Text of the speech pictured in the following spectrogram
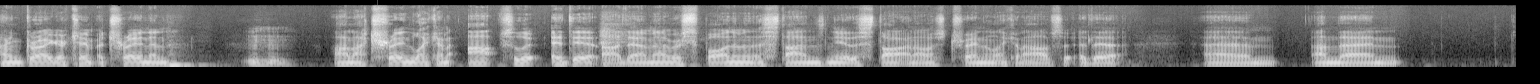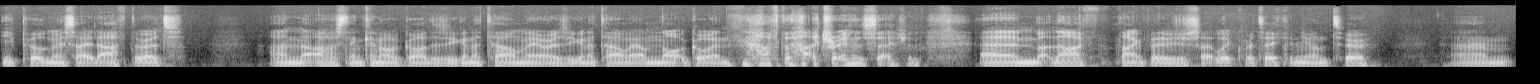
and Gregor came to training, hmm and I trained like an absolute idiot that day. I remember spotting him in the stands near the start, and I was training like an absolute idiot. Um, and then he pulled me aside afterwards, and I was thinking, "Oh God, is he going to tell me, or is he going to tell me I'm not going after that training session?" Um, but no, thankfully he was just like, "Look, we're taking you on tour." Um,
